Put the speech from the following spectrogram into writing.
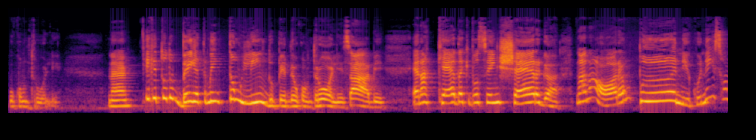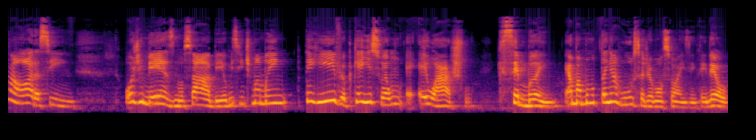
o controle, né? E que tudo bem, é também tão lindo perder o controle, sabe? É na queda que você enxerga. Na, na hora é um pânico, nem só na hora, assim Hoje mesmo, sabe, eu me senti uma mãe terrível, porque isso é um. É, eu acho que ser mãe é uma montanha russa de emoções, entendeu?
